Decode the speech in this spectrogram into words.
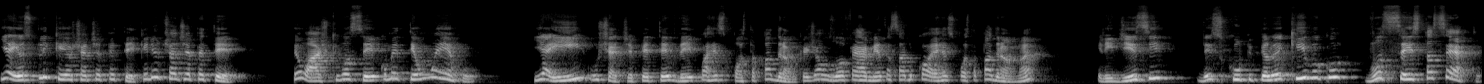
E aí eu expliquei ao chat GPT. Querido chat GPT, eu acho que você cometeu um erro. E aí o chat GPT veio com a resposta padrão. Quem já usou a ferramenta sabe qual é a resposta padrão, né? Ele disse, desculpe pelo equívoco, você está certo.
